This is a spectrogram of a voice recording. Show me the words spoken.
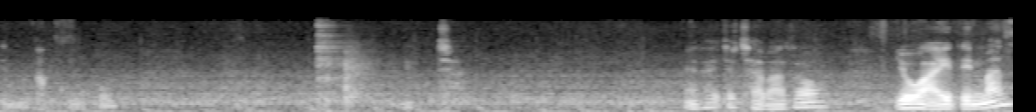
데만 갖고 오고 살짝 잡아서 요 아이들만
